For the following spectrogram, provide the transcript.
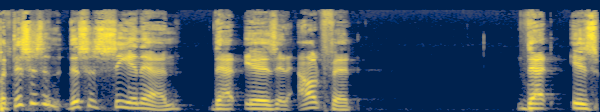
But this isn't. This is CNN that is an outfit that is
